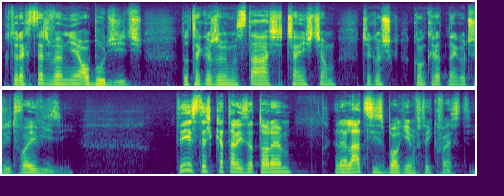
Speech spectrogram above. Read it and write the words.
które chcesz we mnie obudzić, do tego, żebym stała się częścią czegoś konkretnego, czyli Twojej wizji. Ty jesteś katalizatorem relacji z Bogiem w tej kwestii.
